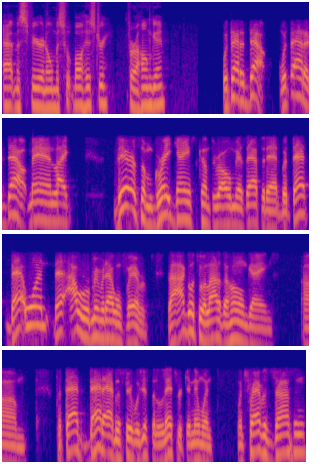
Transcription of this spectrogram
atmosphere in Ole Miss football history for a home game? Without a doubt. Without a doubt, man. Like there are some great games to come through Ole Miss after that, but that that one, that I will remember that one forever. I go to a lot of the home games, um, but that that atmosphere was just electric. And then when when Travis Johnson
